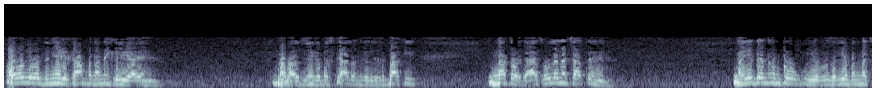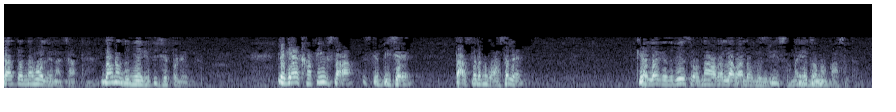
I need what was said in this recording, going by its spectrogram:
اور وہ جو دنیا کے کام بنانے کے لیے آئے ہیں ہمارے دنیا کے بستے آل ہونے کے ذریعے باقی نہ تو ہدایت وہ لینا چاہتے ہیں۔ نہ یہ دن ان کو ذریعے بننا چاہتے ہیں، نہ وہ لینا چاہتے ہیں۔ دونوں دنیا کے پیچھے پڑے ہوئے لیکن ایک خفیف سا اس کے پیچھے تاثر ان کو حاصل ہے کہ اللہ کے ذریعے سے ہونا اور اللہ والوں کے ذریعے سے ہونا، یہ دونوں کو حاصل ہے۔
